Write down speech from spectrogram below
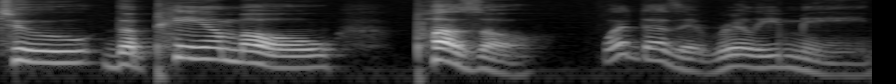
to the PMO Puzzle. What does it really mean?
